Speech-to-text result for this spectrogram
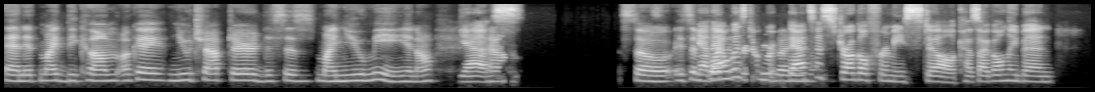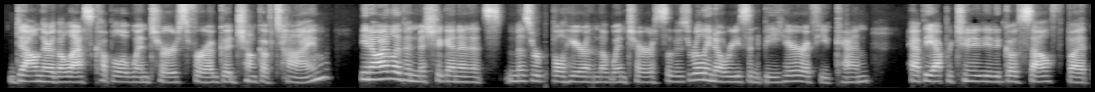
and it might become, okay, new chapter. This is my new me, you know? Yes. Um, so it's important. Yeah, that was that's a struggle for me still because I've only been down there the last couple of winters for a good chunk of time you know, I live in Michigan and it's miserable here in the winter. So there's really no reason to be here if you can have the opportunity to go south. But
